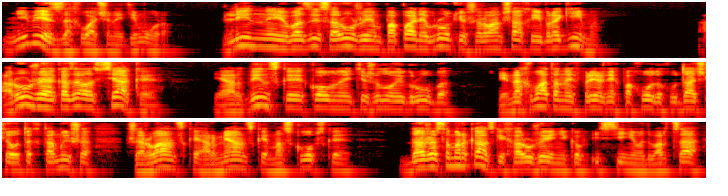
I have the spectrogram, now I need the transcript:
не весь захваченный Тимуром. Длинные вазы с оружием попали в руки Шарваншаха Ибрагима. Оружие оказалось всякое, и ордынское, кованное тяжело и грубо, и нахватанное в прежних походах удачливого Тахтамыша шерванское, армянское, московское, даже самаркандских оружейников из Синего дворца,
